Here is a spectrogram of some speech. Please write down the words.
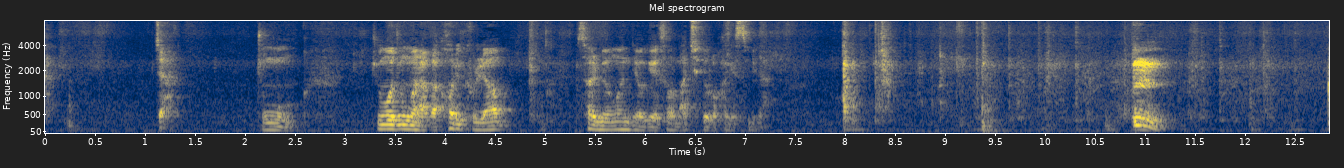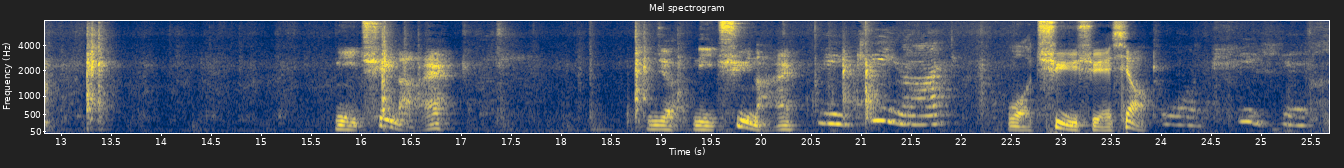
자, 중문, 중어 중문학과 커리큘럼 설명은 여기에서 마치도록 하겠습니다. 你去哪儿？ 你去哪儿？你去哪儿？我去学校。我去学校。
